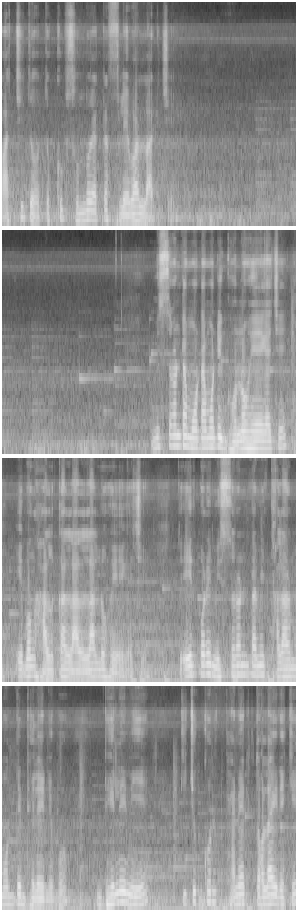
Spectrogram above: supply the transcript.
পাচ্ছি তো তো খুব সুন্দর একটা ফ্লেভার লাগছে। মিশ্রণটা মোটামুটি ঘন হয়ে গেছে এবং হালকা লাল লালও হয়ে গেছে। তো এরপরে মিশ্রণটা আমি থালার মধ্যে ঢেলে নেব। ঢেলে নিয়ে কিছুক্ষণ ফ্যানের তলায় রেখে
